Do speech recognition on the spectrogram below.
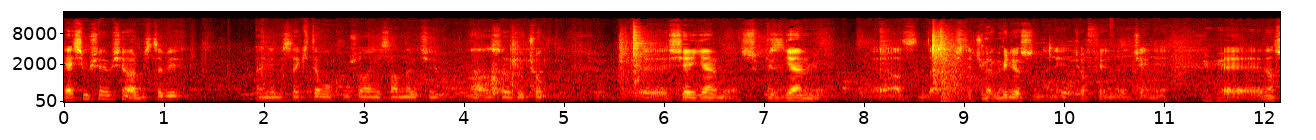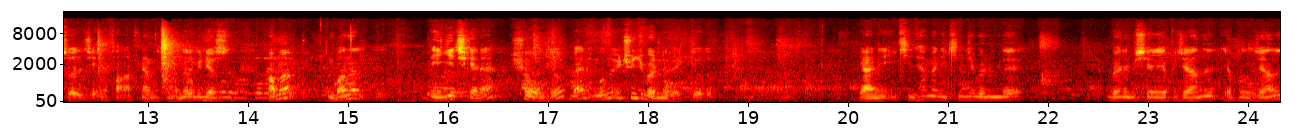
Ya şimdi şöyle bir şey var. Biz tabii hani mesela kitap okumuş olan insanlar için ondan sonra bu çok e, şey gelmiyor, sürpriz gelmiyor e, aslında. işte çünkü Tabii. biliyorsun hani Joffrey'nin öleceğini, e, nasıl öleceğini falan filan bütün bunları biliyorsun. Ama bana ilginç gelen şu oldu. Ben bunu üçüncü bölümde bekliyordum. Yani ikinci, hemen ikinci bölümde böyle bir şey yapacağını, yapılacağını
